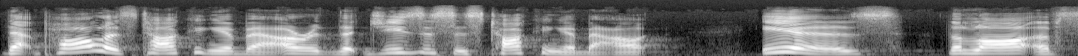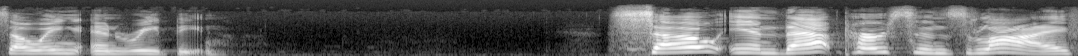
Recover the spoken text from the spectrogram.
that Paul is talking about, or that Jesus is talking about, is the law of sowing and reaping sow in that person's life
